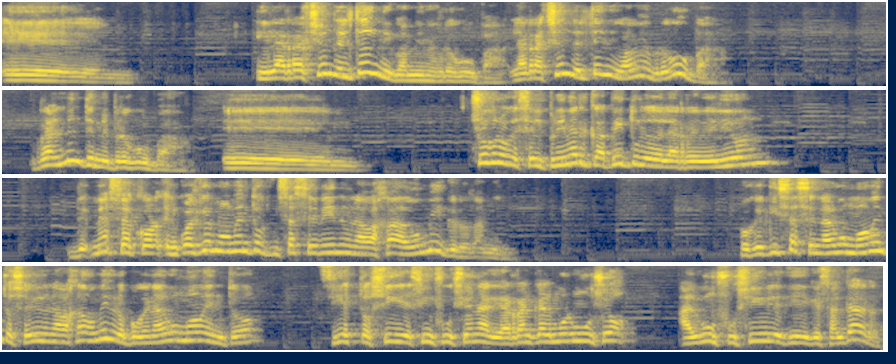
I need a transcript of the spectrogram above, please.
Eh, y la reacción del técnico a mí me preocupa. La reacción del técnico a mí me preocupa. Realmente me preocupa. Eh, yo creo que es el primer capítulo de la rebelión. De- me hace en cualquier momento quizás se viene una bajada de un micro también. Porque quizás en algún momento se viene una bajada de un micro, porque en algún momento, si esto sigue sin funcionar y arranca el murmullo, algún fusible tiene que saltar.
